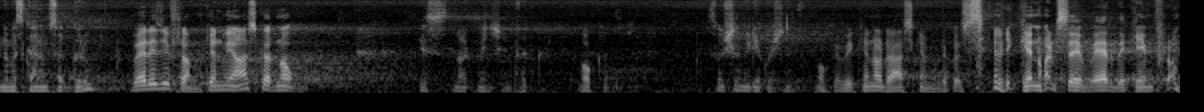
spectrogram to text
Namaskaram, Sadhguru. Where is he from? Can we ask or no? Is not mentioned, Sadhguru. Okay, Social media question. okay, we cannot ask him because we cannot say where they came from.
